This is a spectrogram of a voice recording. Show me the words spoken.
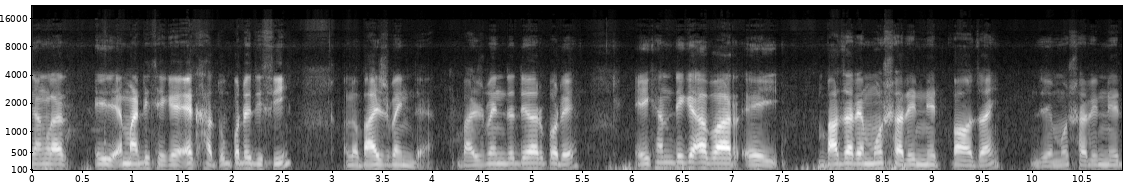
জাংলার এই মাটি থেকে এক হাত উপরে দিছি, হলো বাইশ বাইন্দা বাইশ বাইন্দা দেওয়ার পরে এইখান থেকে আবার এই বাজারে মশারির নেট পাওয়া যায়। যে মশারির নেট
